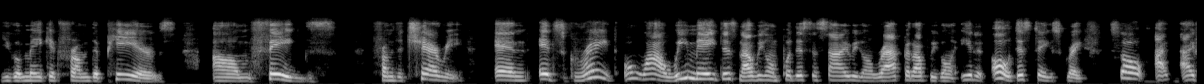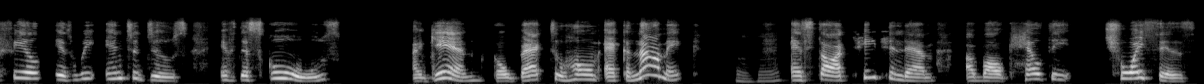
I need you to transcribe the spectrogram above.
You go make it from the pears, um, figs, from the cherry and it's great. Oh wow, we made this. Now we're gonna put this aside. We're gonna wrap it up. We're gonna eat it. Oh, this tastes great. So I, I feel is we introduce if the schools again go back to home economic mm-hmm. and start teaching them about healthy choices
